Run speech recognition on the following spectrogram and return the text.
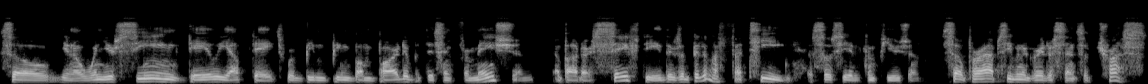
So, you know, when you're seeing daily updates, we're being, being bombarded with this information about our safety, there's a bit of a fatigue associated confusion. So perhaps even a greater sense of trust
